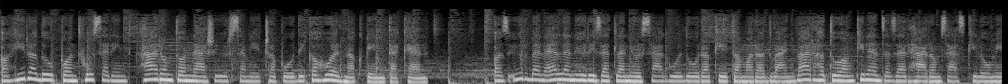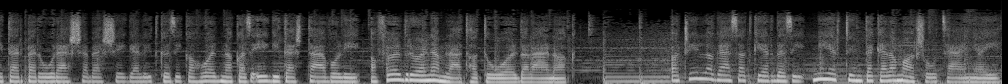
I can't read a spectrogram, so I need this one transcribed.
A hiradó.hu szerint 3 tonnás űrszemét csapódik a Holdnak pénteken. Az űrben ellenőrizetlenül száguldó rakéta maradvány várhatóan 9300 km per órás sebességgel ütközik a Holdnak az égitest távoli, a Földről nem látható oldalának. A csillagászat kérdezi, miért tűntek el a Mars óceánjai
